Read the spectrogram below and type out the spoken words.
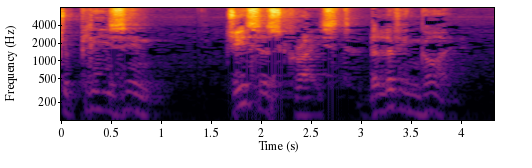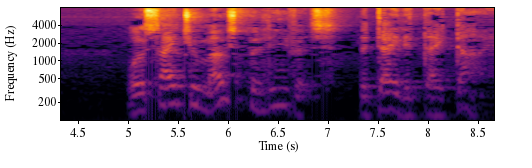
to please Him. Jesus Christ, the living God, will say to most believers the day that they die,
